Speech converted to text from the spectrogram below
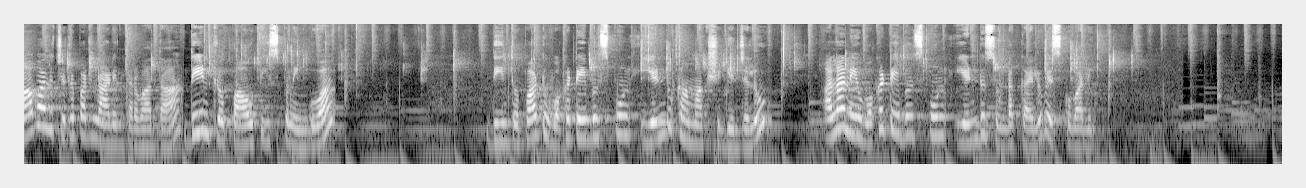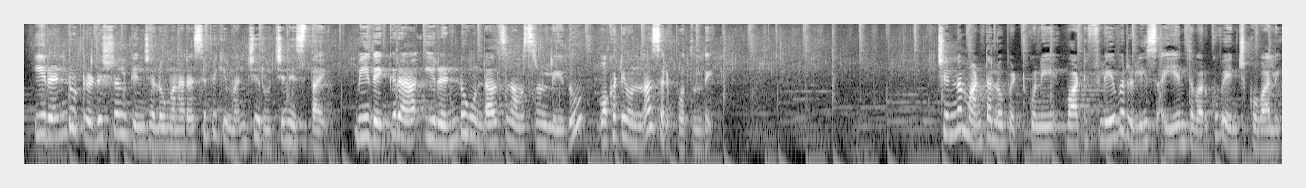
ఆవాలు చిటపటలాడిన తర్వాత దీంట్లో పావు టీ స్పూన్ ఇంగువ దీంతో పాటు ఒక టేబుల్ స్పూన్ ఎండు కామాక్షి గింజలు అలానే ఒక టేబుల్ స్పూన్ ఎండు సుండక్కాయలు వేసుకోవాలి. ఈ రెండు ట్రెడిషనల్ గింజలు మన రెసిపీకి మంచి రుచినిస్తాయి. మీ దగ్గర ఈ రెండు ఉండాల్సిన అవసరం లేదు. ఒకటి ఉన్నా సరిపోతుంది. చిన్న మంటలో పెట్టుకుని వాటి ఫ్లేవర్ రిలీజ్ అయ్యేంత వరకు వేయించుకోవాలి.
